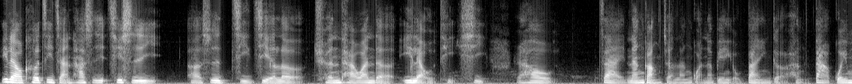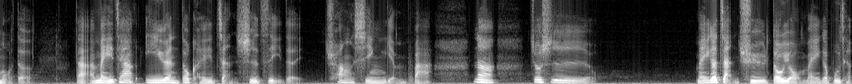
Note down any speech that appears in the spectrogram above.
医疗科技展，它是其实呃是集结了全台湾的医疗体系，然后在南港展览馆那边有办一个很大规模的，大每一家医院都可以展示自己的创新研发，那就是每一个展区都有每一个不同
